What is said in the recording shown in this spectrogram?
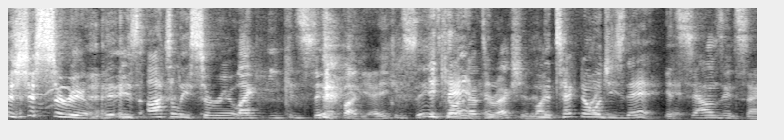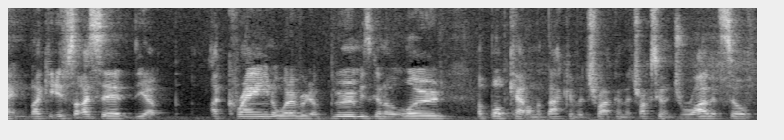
it's just surreal. It is utterly surreal. like you can see it, but yeah, you can see it's going that direction. and, like the technology's there. Like, it sounds insane. Like if I said, yeah, a crane or whatever, a boom is going to load a bobcat on the back of a truck, and the truck's going to drive itself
